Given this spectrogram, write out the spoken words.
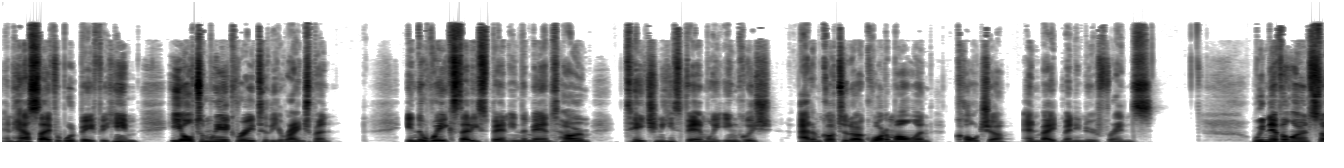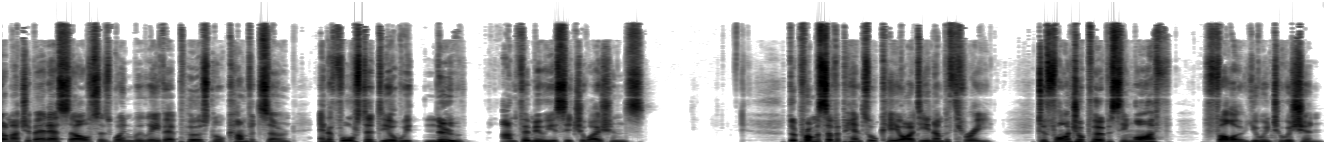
and how safe it would be for him, he ultimately agreed to the arrangement. In the weeks that he spent in the man's home teaching his family English, Adam got to know Guatemalan culture and made many new friends. We never learn so much about ourselves as when we leave our personal comfort zone and are forced to deal with new, unfamiliar situations. The promise of a pencil key idea number three to find your purpose in life, follow your intuition.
